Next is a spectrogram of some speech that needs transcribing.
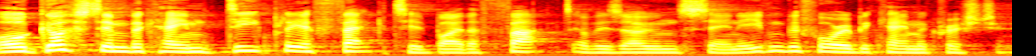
Augustine became deeply affected by the fact of his own sin, even before he became a Christian.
